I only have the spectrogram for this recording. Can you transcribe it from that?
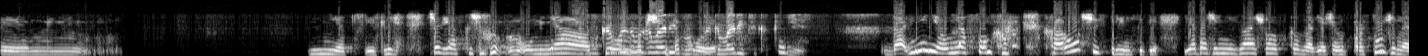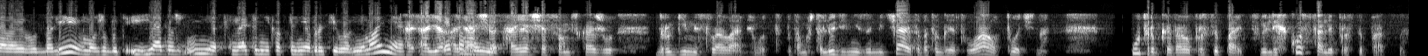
Эм... Нет, если что я скажу, у меня ну, вы, вы, говорите, вы говорите как есть. Да, не-не, у меня сон хороший, в принципе. Я даже не знаю, что сказать. Я сейчас простуженная, вот, болею, может быть. И я даже, нет, на это ни как-то не обратила внимания. А, а, я, а, я сейчас, а я сейчас вам скажу другими словами. Вот, потому что люди не замечают, а потом говорят, вау, точно. Утром, когда вы просыпаетесь, вы легко стали просыпаться?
